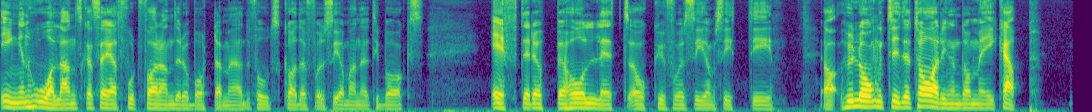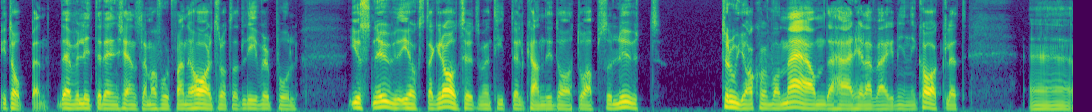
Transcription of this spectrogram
ingen Håland ska sägas fortfarande då borta med fotskada, får se om han är tillbaks efter uppehållet och vi får se om City, ja hur lång tid det tar innan de är i kapp i toppen. Det är väl lite den känslan man fortfarande har trots att Liverpool just nu i högsta grad ser ut som en titelkandidat och absolut tror jag kommer vara med om det här hela vägen in i kaklet. Eh,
